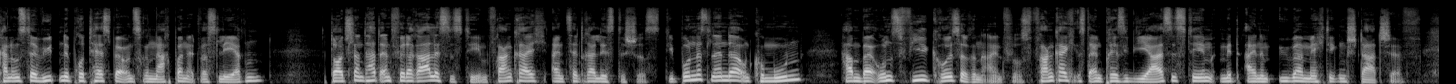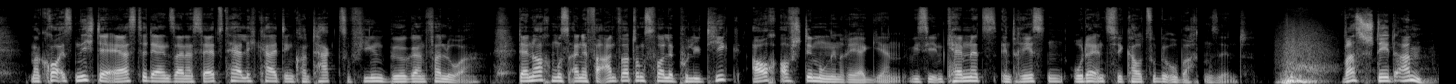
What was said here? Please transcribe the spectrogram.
Kann uns der wütende Protest bei unseren Nachbarn etwas lehren? Deutschland hat ein föderales System, Frankreich ein zentralistisches. Die Bundesländer und Kommunen haben bei uns viel größeren Einfluss. Frankreich ist ein Präsidialsystem mit einem übermächtigen Staatschef. Macron ist nicht der Erste, der in seiner Selbstherrlichkeit den Kontakt zu vielen Bürgern verlor. Dennoch muss eine verantwortungsvolle Politik auch auf Stimmungen reagieren, wie sie in Chemnitz, in Dresden oder in Zwickau zu beobachten sind. Was steht an?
